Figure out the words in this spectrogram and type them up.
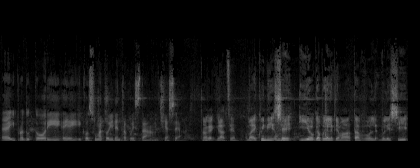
eh, i produttori e i consumatori dentro questa CSA. Ok, grazie. Ma quindi se io, Gabriele Piamarta, vol- volessi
